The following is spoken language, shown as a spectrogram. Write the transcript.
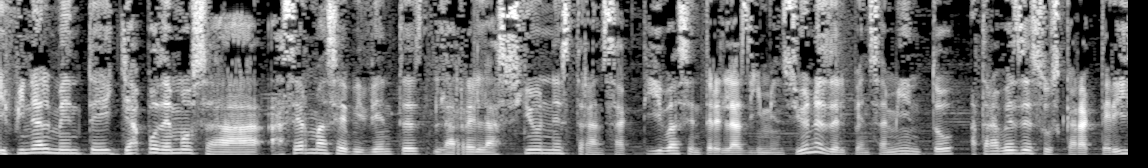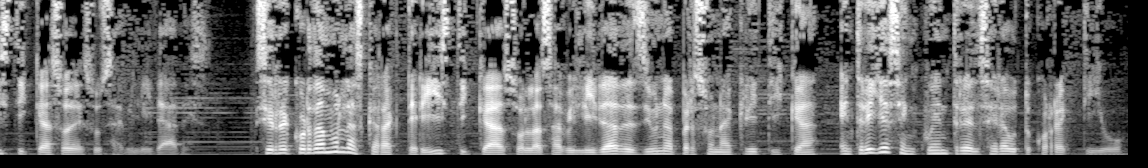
Y finalmente ya podemos hacer más evidentes las relaciones transactivas entre las dimensiones del pensamiento a través de sus características o de sus habilidades. Si recordamos las características o las habilidades de una persona crítica, entre ellas se encuentra el ser autocorrectivo.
